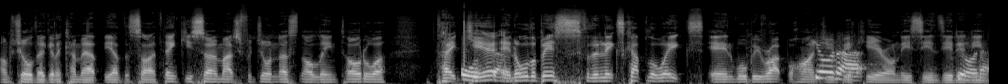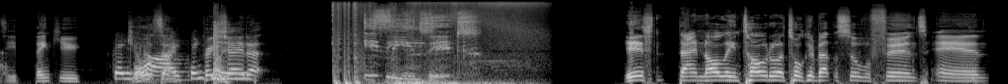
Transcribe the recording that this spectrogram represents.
I'm sure they're going to come out the other side. Thank you so much for joining us, Noeline Taurua. Take awesome. care and all the best for the next couple of weeks, and we'll be right behind Kia you back here on SENZ Kia and NZ. Thank you. Thank awesome. you. Thank Appreciate you. it. SENZ. Yes, Dame Noeline Taurua talking about the Silver Ferns and,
